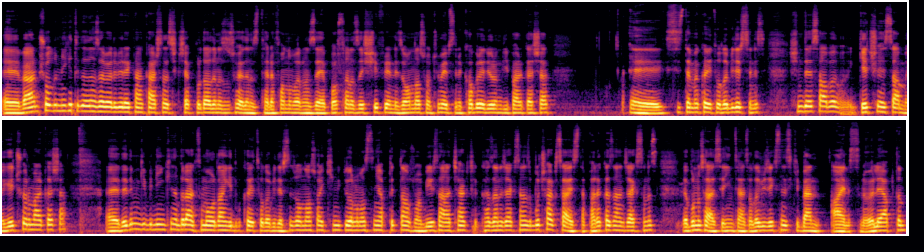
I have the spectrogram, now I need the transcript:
Ee, vermiş olduğum linke tıkladığınızda böyle bir ekran karşınıza çıkacak. Burada adınızı, soyadınızı, telefon numaranızı, e-postanızı, şifrenizi ondan sonra tüm hepsini kabul ediyorum deyip arkadaşlar e, sisteme kayıt olabilirsiniz. Şimdi hesaba geçiyor hesabıma geçiyorum arkadaşlar. E, dediğim gibi linkini bıraktım oradan gidip kayıt olabilirsiniz. Ondan sonra kimlik doğrulamasını yaptıktan sonra bir tane çark kazanacaksınız. Bu çark sayesinde para kazanacaksınız ve bunun sayesinde internet alabileceksiniz ki ben aynısını öyle yaptım.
